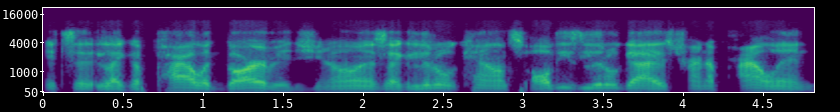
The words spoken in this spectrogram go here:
it's a like a pile of garbage. You know, it's like little accounts, all these little guys trying to pile in,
